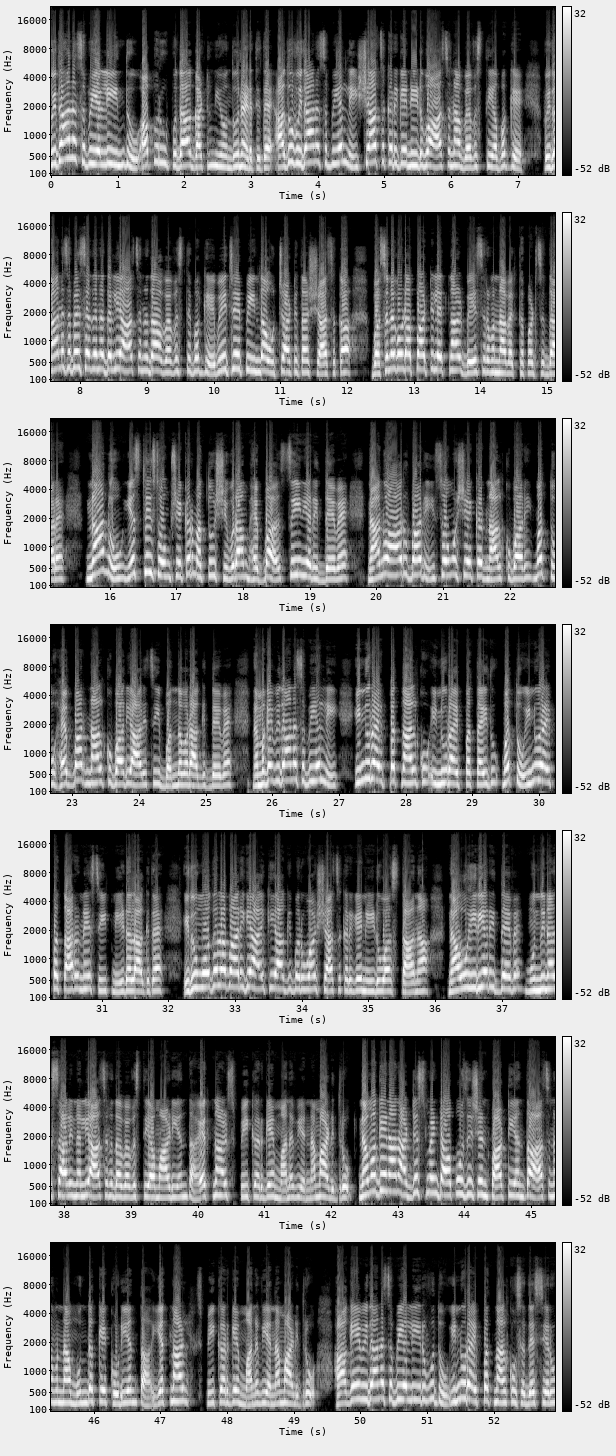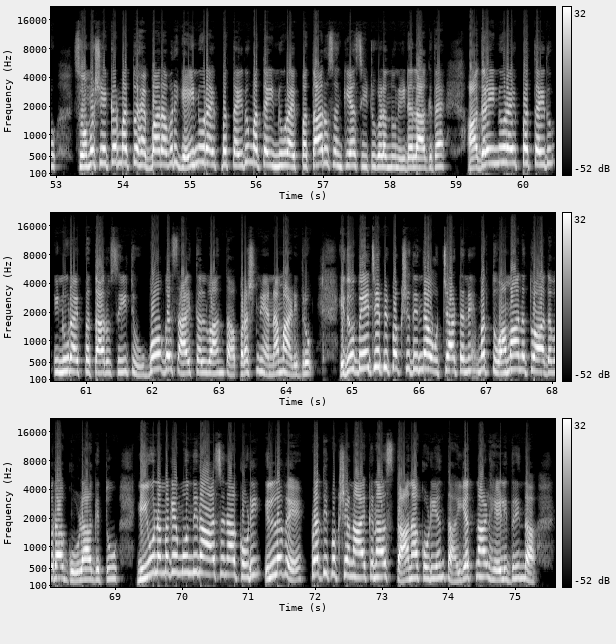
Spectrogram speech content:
ವಿಧಾನಸಭೆಯಲ್ಲಿ ಇಂದು ಅಪರೂಪದ ಘಟನೆಯೊಂದು ನಡೆದಿದೆ. ಅದು ವಿಧಾನಸಭೆಯಲ್ಲಿ ಶಾಸಕರಿಗೆ ನೀಡುವ ಆಸನ ವ್ಯವಸ್ಥೆಯ ಬಗ್ಗೆ, ವಿಧಾನಸಭೆ ಸದನದಲ್ಲಿ ಆಸನದ ವ್ಯವಸ್ಥೆ ಬಗ್ಗೆ ಬಿಜೆಪಿಯಿಂದ ಉಚ್ಚಾಟಿತ ಶಾಸಕ ಬಸನಗೌಡ ಪಾಟೀಲ್ ಯತ್ನಾಳ್ ಬೇಸರವನ್ನ ವ್ಯಕ್ತಪಡಿಸಿದ್ದಾರೆ. ನಾನು ಎಸ್ ಟಿ ಸೋಮಶೇಖರ್ ಮತ್ತು ಶಿವರಾಮ್ ಹೆಬ್ಬಾರ್ ಸೀನಿಯರ್ ಇದ್ದೇವೆ. ನಾನು ಆರು ಬಾರಿ ಸೋಮಶೇಖರ್ ನಾಲ್ಕು ಬಾರಿ ಮತ್ತು ಹೆಬ್ಬಾರ್ ನಾಲ್ಕು ಬಾರಿ ಆರಿಸಿ ಬಂದವರಾಗಿದ್ದೇವೆ. ನಮಗೆ ವಿಧಾನಸಭೆಯಲ್ಲಿ ಇನ್ನೂರ ಇಪ್ಪತ್ನಾಲ್ಕು, ಇನ್ನೂರ ಇಪ್ಪತ್ತೈದು ಮತ್ತು ಇನ್ನೂರ ಇಪ್ಪತ್ತಾರನೇ ಸೀಟ್ ನೀಡಲಾಗಿದೆ. ಇದು ಮೊದಲ ಬಾರಿಗೆ ಆಯ್ಕೆಯಾಗಿ ಬರುವ ಶಾಸಕರಿಗೆ ನೀಡುವ ಸ್ಥಾನ. ನಾವು ಹಿರಿಯರಿದ್ದೇವೆ. ಮುಂದಿನ ಸಾಲಿನಲ್ಲಿ ಆಸನದ ವ್ಯವಸ್ಥೆಯ ಮಾಡಿ ಅಂತ ಯತ್ನಾಳ್ ಸ್ಪೀಕರ್ಗೆ ಮನವಿಯನ್ನ ಮಾಡಿದ್ರು. ನಮಗೆ ನಾನು ಅಡ್ಜಸ್ಟ್ಮೆಂಟ್ ಆಪೋಸಿಷನ್ ಪಾರ್ಟಿ ಅಂತ ಆಸನವನ್ನ ಮುಂದಕ್ಕೆ ಕೊಡಿ ಅಂತ ಯತ್ನಾಳ್ ಸ್ಪೀಕರ್ಗೆ ಮನವಿಯನ್ನ ಮಾಡಿದ್ರು. ಹಾಗೆ ವಿಧಾನಸಭೆಯಲ್ಲಿ ಇರುವುದು ಇನ್ನೂರ ಇಪ್ಪತ್ನಾಲ್ಕು ಸದಸ್ಯರು. ಸೋಮಶೇಖರ್ ಮತ್ತು ಹೆಬ್ಬಾರ್ ಅವರಿಗೆ ಇನ್ನೂರ ಇಪ್ಪತ್ತೈದು ಮತ್ತೆ ಇನ್ನೂರ ಇಪ್ಪತ್ತಾರು ಸಂಖ್ಯೆಯ ಸೀಟುಗಳನ್ನು ನೀಡಲಾಗಿದೆ. ಆದರೆ ಇನ್ನೂರ ಇಪ್ಪತ್ತೈದು ಇನ್ನೂರ ಇಪ್ಪತ್ತಾರು ಸೀಟು ಬೋಗಸ್ ಆಯ್ತಲ್ವಾ ಅಂತ ಪ್ರಶ್ನೆಯನ್ನ ಮಾಡಿದ್ರು. ಇದು ಬಿಜೆಪಿ ಪಕ್ಷದಿಂದ ಉಚ್ಚಾಟನೆ ಮತ್ತು ಅಮಾನತು ಆದವರ ಗೋಳಾಗಿತ್ತು. ನೀವು ನಮಗೆ ಮುಂದಿನ ಆಸನ ಕೊಡಿ, ಇಲ್ಲವೇ ಪ್ರತಿಪಕ್ಷ ನಾಯಕನ ಸ್ಥಾನ ಕೊಡಿ ಅಂತ ಯತ್ನಾಳ್ ಹೇಳಿದ್ರಿಂದ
